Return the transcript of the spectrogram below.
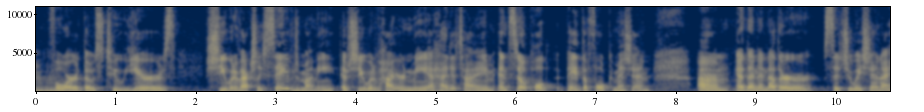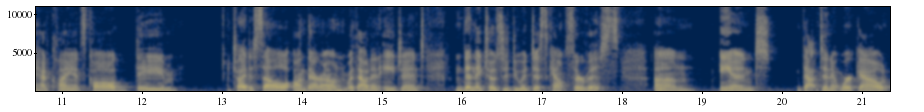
mm-hmm. for those two years, she would have actually saved money if she would have hired me ahead of time and still pulled paid the full commission. Um, and then another situation, I had clients called. They tried to sell on their own without an agent. Then they chose to do a discount service, um, and that didn't work out.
